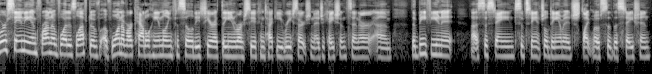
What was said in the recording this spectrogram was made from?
we're standing in front of what is left of, of one of our cattle handling facilities here at the University of Kentucky Research and Education Center. Um, the beef unit uh, sustained substantial damage like most of the station.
